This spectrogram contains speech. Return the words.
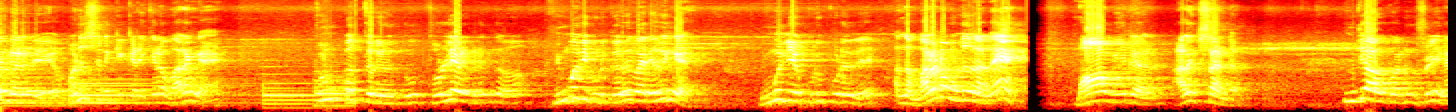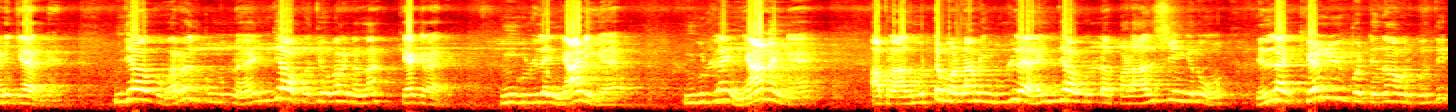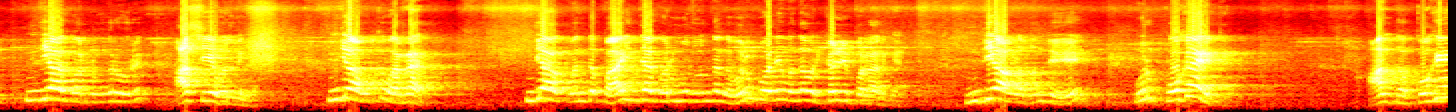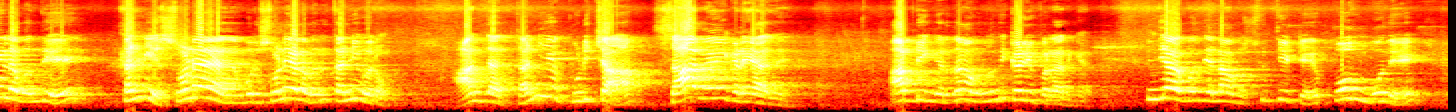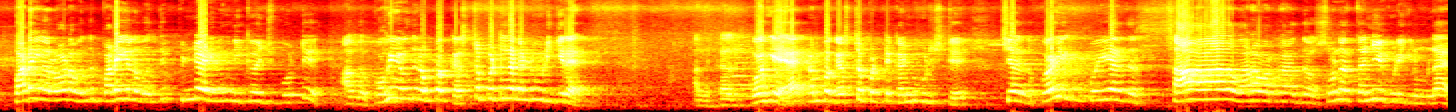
வரங்கிறது மனுஷனுக்கு கிடைக்கிற வரங்க துன்பத்திலிருந்தும் தொல்லையிலிருந்தும் நிம்மதி கொடுக்கறது வேற எதுங்க? நிம்மதியை கொடுக்கூடாது அந்த மரணம் ஒன்று தானே மாவீரர் அலெக்சாண்டர் இந்தியாவுக்கு வரணும்னு சொல்லி நினைக்கிறாரு இந்தியாவுக்கு வர்றதுக்கு முன்னே இந்தியாவை பற்றி விவரங்கள்லாம் கேட்குறாரு இங்குள்ள ஞானிக இங்குள்ள ஞானங்க அப்புறம் அது மட்டும் இல்லாமல் இங்குள்ள இந்தியாவில் உள்ள பல அதிசயங்களும் எல்லாம் கேள்விப்பட்டு தான் அவருக்கு வந்து இந்தியாவுக்கு வரணுங்கிற ஒரு ஆசையே வருதுங்க. இந்தியாவுக்கு வர்றார். இந்தியாவுக்கு வந்தப்ப இந்தியாவுக்கு வரும்போது வந்து அங்கே வரும்போதே வந்து அவர் கேள்விப்படுறாருங்க. இந்தியாவில் வந்து ஒரு புகை இருக்கு. அந்த புகையில் வந்து தண்ணி சொன ஒரு சொனையில் வந்து தண்ணி வரும். அந்த தண்ணியை குடிச்சா சாவே கிடையாது. அப்படிங்கிறது தான் அவர் வந்து கேள்விப்படுறாருங்க. இந்தியாவுக்கு வந்து எல்லாம் சுற்றிட்டு போகும்போது படைகளோட வந்து படைகளை வந்து பின்னாடி வந்து நிற்க வச்சு போட்டு அந்த குகையை வந்து ரொம்ப கஷ்டப்பட்டு தான் கண்டுபிடிக்கிறார். அந்த க குகையை ரொம்ப கஷ்டப்பட்டு கண்டுபிடிச்சிட்டு சரி அந்த குகைக்கு போய் அந்த சாகாத வர வர்ற அந்த சுன தண்ணியை குடிக்கணும்ல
